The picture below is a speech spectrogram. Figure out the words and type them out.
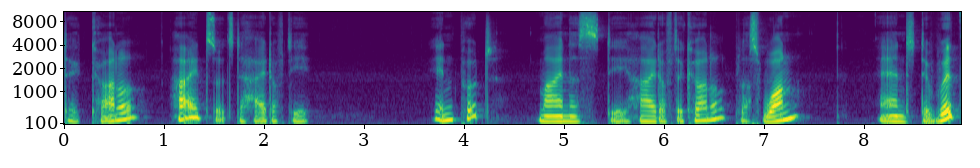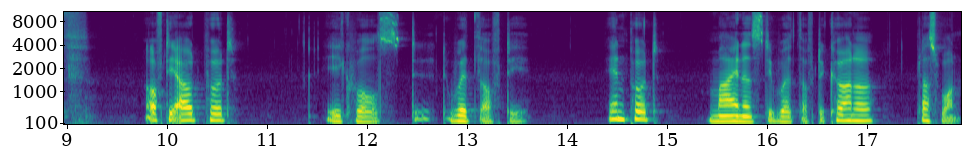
the kernel height, so it's the height of the input minus the height of the kernel plus 1 and the width of the output equals the width of the input minus the width of the kernel plus 1.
